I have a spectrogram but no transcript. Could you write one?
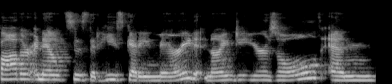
father announces that he's getting married at 90 years old, and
